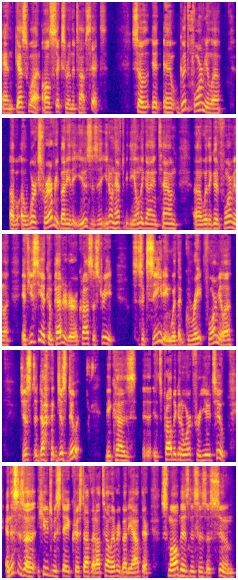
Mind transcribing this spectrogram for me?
And guess what? All six are in the top six. So it, a good formula uh, uh, works for everybody that uses it. You don't have to be the only guy in town uh, with a good formula. If you see a competitor across the street succeeding with a great formula, just just do it because it's probably going to work for you too. And this is a huge mistake, Christoph, that I'll tell everybody out there. Small mm-hmm. businesses assume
